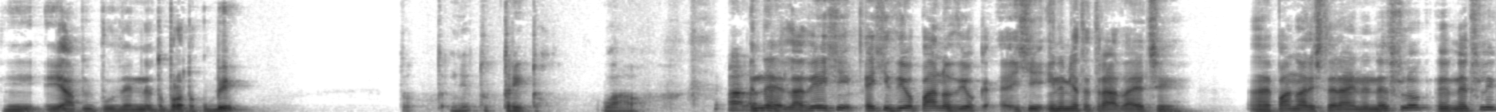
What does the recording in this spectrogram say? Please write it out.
η, η Apple που δεν είναι το πρώτο κουμπί. Το, το, είναι το τρίτο. Wow. ναι, δηλαδή έχει, έχει δύο πάνω, δύο, έχει, είναι μια τετράδα, έτσι. Ε, πάνω αριστερά είναι Netflix,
